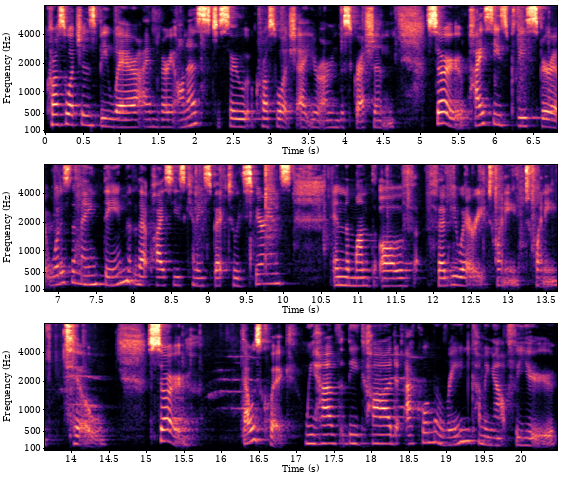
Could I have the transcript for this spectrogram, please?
Cross watchers, beware. I'm very honest. So so crosswatch at your own discretion. So, Pisces, please, Spirit, what is the main theme that Pisces can expect to experience in the month of February 2022? So, that was quick. We have the card Aquamarine coming out for you.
